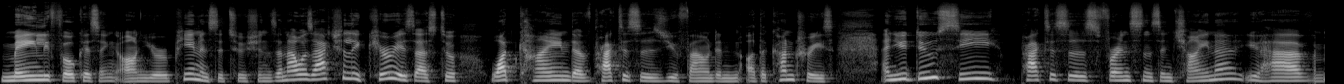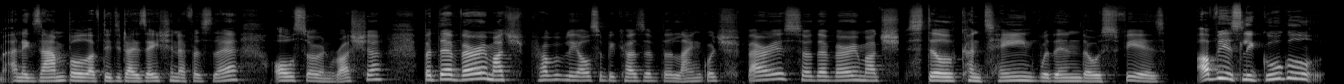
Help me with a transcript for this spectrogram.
mainly focusing on European institutions. And I was actually curious as to what kind of practices you found in other countries. And you do see practices, for instance, in China, you have um, an example of digitization efforts there, also in Russia, but they're very much probably also because of the language barriers, so they're very much still contained within those spheres. Obviously, Google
